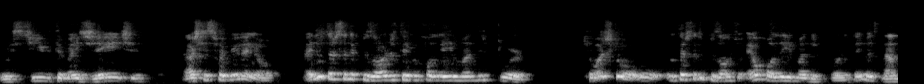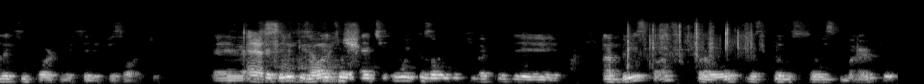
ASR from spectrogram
o Steve, tem mais gente. Eu acho que isso foi bem legal. Aí no terceiro episódio teve o rolê em Madripoor. Que eu acho que o, o, terceiro episódio é o rolê em Madripoor. Não tem mais nada que importa naquele episódio. É, é, aquele episódio realmente. é tipo um episódio que vai poder abrir espaço para outras produções Marvel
